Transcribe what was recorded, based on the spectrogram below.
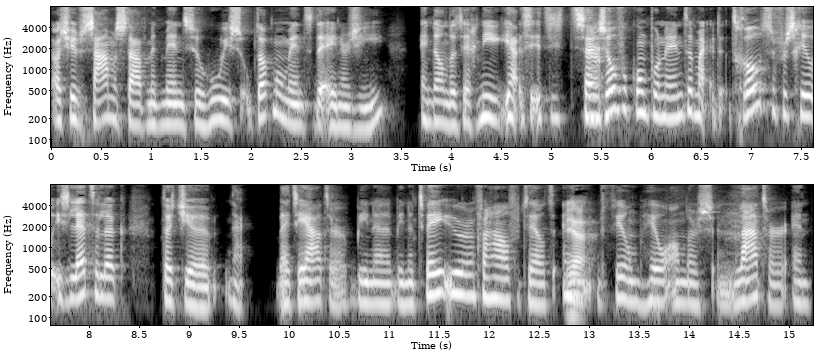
Als je samen staat met mensen, hoe is op dat moment de energie? En dan de techniek. Ja, het, zijn Ja. zoveel componenten. Maar het, het grootste verschil is letterlijk dat je nou, bij theater binnen, binnen twee uur een verhaal vertelt. En Ja. film heel anders en later. En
